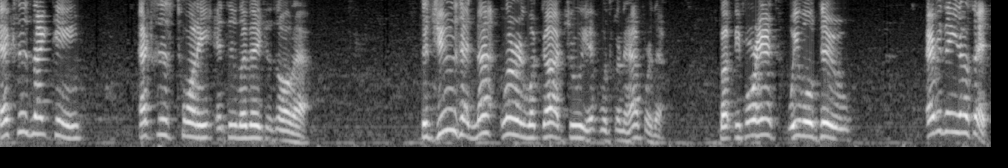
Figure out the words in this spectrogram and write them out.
Exodus 19, Exodus 20, and through Leviticus and all that. The Jews had not learned what God truly was going to have for them. But beforehand, we will do everything I'll say.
